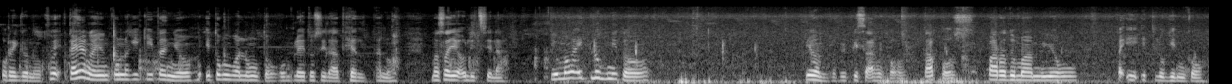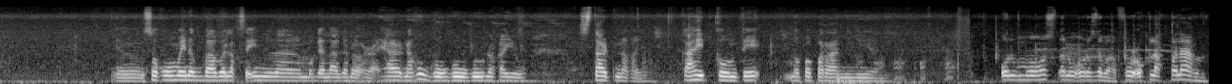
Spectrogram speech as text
oregano. Kaya ngayon kung nakikita nyo, itong walong to, kumpleto sila at health, ano, masaya ulit sila. Yung mga itlog nito, yun, papipisaan ko. Tapos, para dumami yung paiitlogin ko. Yun. So, kung may nagbabalak sa inyo na mag-alaga ng RIR, naku, go, go, go na kayo. Start na kayo. Kahit konti, mapaparami nyo yan. Almost, anong oras na ba? 4 o'clock pa lang.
